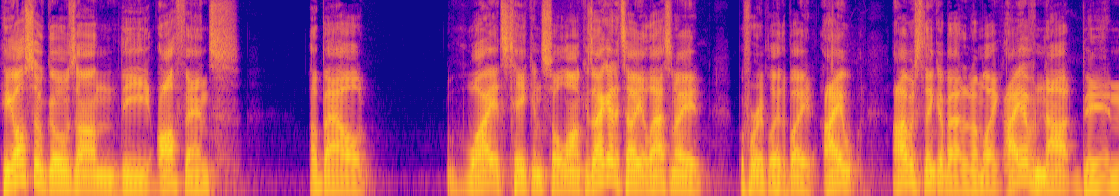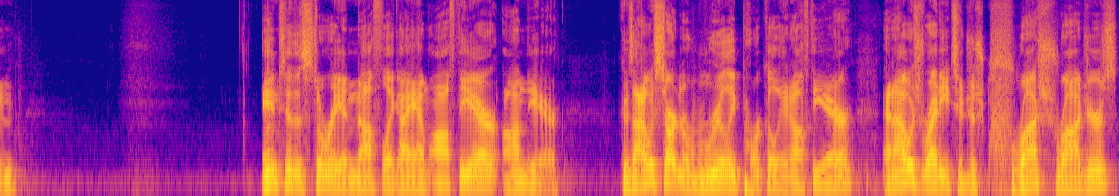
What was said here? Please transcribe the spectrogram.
he also goes on the offense about why it's taken so long. Because I got to tell you, last night before we played the bite, I I was thinking about it. I'm like, I have not been into the story enough like I am off the air on the air. Because I was starting to really percolate off the air, and I was ready to just crush Rodgers.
